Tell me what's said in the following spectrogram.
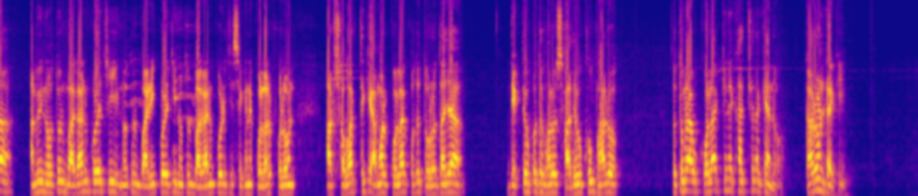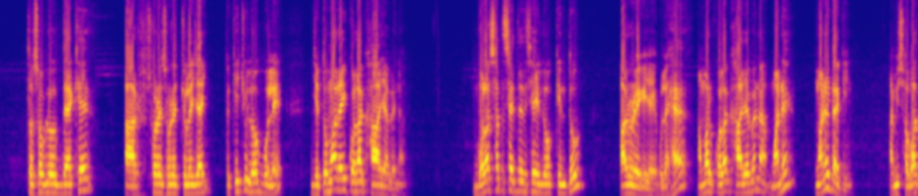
না। আমি নতুন বাগান করেছি, নতুন বাড়ি করেছি, নতুন বাগান করেছি, সেখানে কলার ফলন। আর সবার থেকে আমার কলা কত তরতাজা, দেখতেও কত ভালো, স্বাদেও খুব ভালো। তো তোমরা কলা কিনে খাচ্ছ না কেন? কারণটা কি? তো সব লোক দেখে আর সরে সরে চলে যায় তো কিছু লোক বলে যে, তোমার এই কলা খাওয়া যাবে না। বলার সাথে সাথে সেই লোক কিন্তু আরও রেগে যায়। বলে হ্যাঁ আমার কলা খাওয়া যাবে না। মানে মানেটা কি? আমি সবার,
